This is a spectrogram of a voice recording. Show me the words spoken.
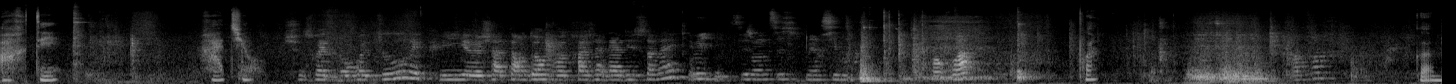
Arte Radio. Je vous souhaite bon retour et puis euh, j'attends donc votre agenda du sommeil. Oui, c'est gentil. Merci beaucoup. Au revoir. Point. Au revoir. Comme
